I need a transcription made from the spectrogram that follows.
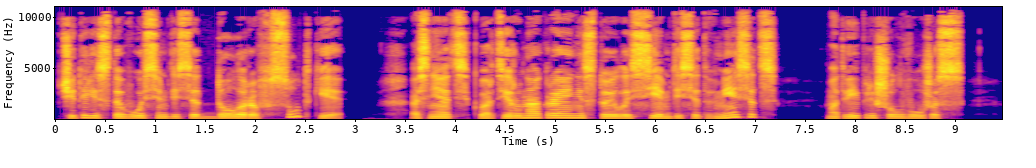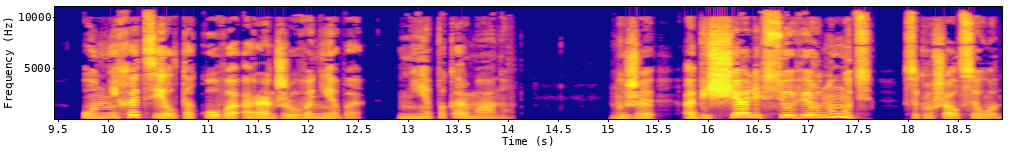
в 480 долларов в сутки, а снять квартиру на окраине стоило 70 в месяц, Матвей пришел в ужас. Он не хотел такого оранжевого неба, не по карману. «Мы же обещали все вернуть», — сокрушался он.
